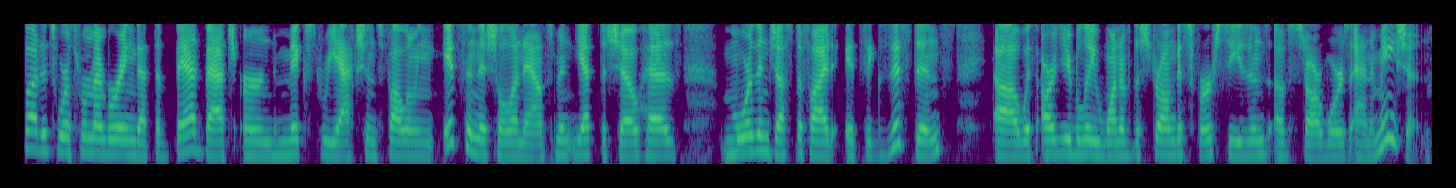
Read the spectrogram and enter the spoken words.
but it's worth remembering that The Bad Batch earned mixed reactions following its initial announcement, yet the show has more than justified its existence uh, with arguably one of the strongest first seasons of Star Wars animation.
